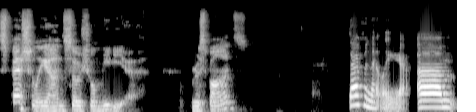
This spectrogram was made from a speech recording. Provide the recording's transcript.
especially on social media. Response? Definitely. Um,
